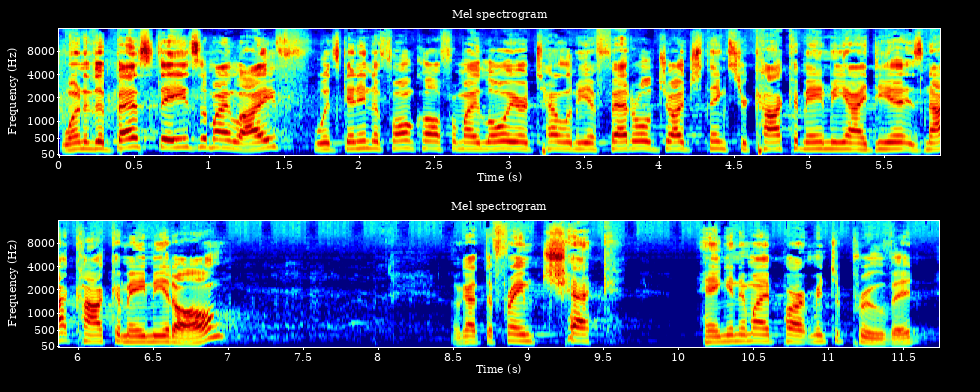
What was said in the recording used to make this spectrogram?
One of the best days of my life was getting the phone call from my lawyer telling me a federal judge thinks your cockamamie idea is not cockamamie at all. I've got the framed check hanging in my apartment to prove it.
